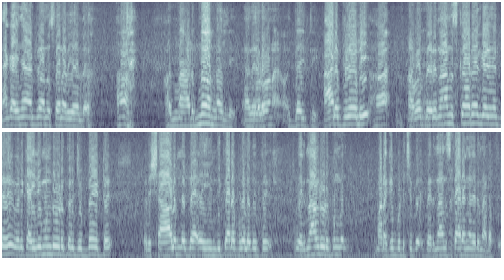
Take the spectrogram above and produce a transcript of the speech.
ഞാൻ കഴിഞ്ഞ ആണ്ടിന് വന്ന സ്ഥാനം അറിയാമല്ലോ ആ അത് നടന്നു വന്നല്ലേ. കൊറോണ ഇതായിട്ട്. ആലപ്പുഴയിൽ അപ്പൊ പെരുന്നാൾ നിസ്കാരം കഴിഞ്ഞിട്ട് ഒരു കൈലിമുണ്ട് കൊടുത്തൊരു ജുബയിട്ട് ഒരു ഷാളും ഹിന്ദിക്കാരെ പോലെ ഇട്ട് പെരുന്നാളിന്റെ ഉടുപ്പും മടക്കി പിടിച്ച് പെരുന്നാൾ നിസ്കാരം ഒരു നടപ്പ്.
